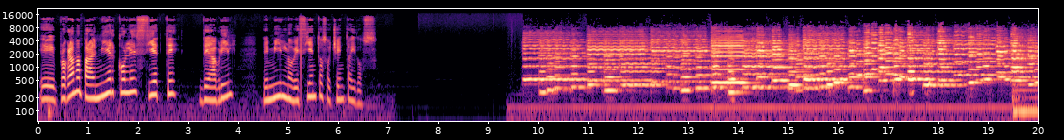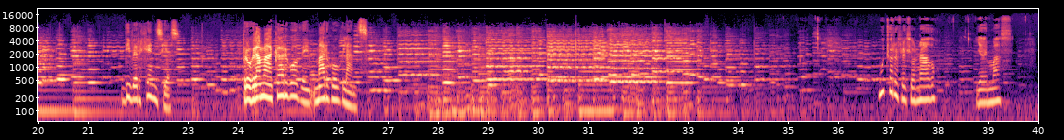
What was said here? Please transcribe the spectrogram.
Eh, programa para el miércoles 7 de abril de 1982. Divergencias. Programa a cargo de Margot Glantz. Mucho he reflexionado y además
